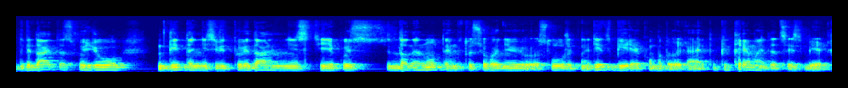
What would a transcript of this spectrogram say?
віддайте свою відданість, відповідальність, якусь данину тим, хто сьогодні служить. Найдіть збір, якому довіряєте. Підтримайте цей збір,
